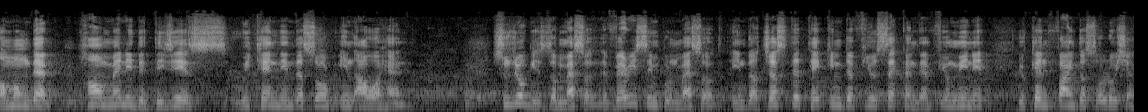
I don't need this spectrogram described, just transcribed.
among them, how many the disease we can in the solve in our hand? Sujok is the method, the very simple method. In the just the taking the few seconds and few minutes, you can find the solution.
